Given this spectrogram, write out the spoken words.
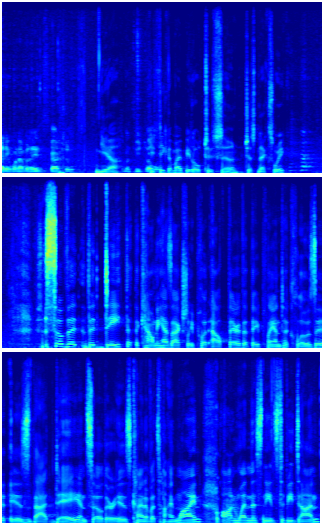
Anyone have any discussion? Yeah. Councilman Do you Futules? think it might be a little too soon, just next week? So the, the date that the county has actually put out there that they plan to close it is that day, and so there is kind of a timeline on when this needs to be done.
